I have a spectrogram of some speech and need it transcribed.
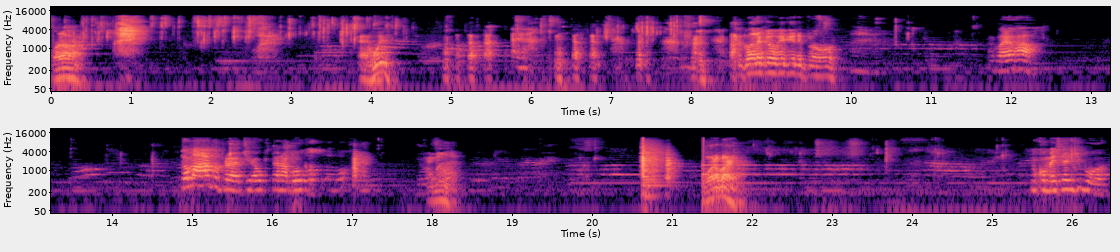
Bora lá. É ruim? Agora que eu vi que ele provou. Agora, ó. Toma água pra tirar o que tá na boca. Agora vai. No começo é de boa.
